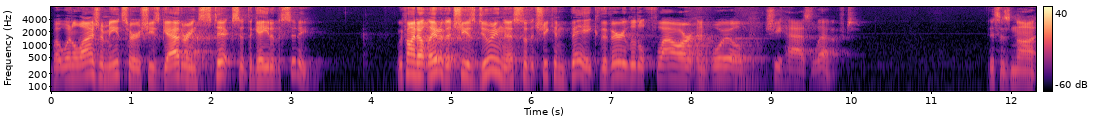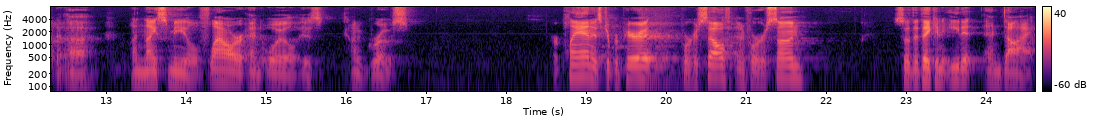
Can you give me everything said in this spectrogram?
But when Elijah meets her, she's gathering sticks at the gate of the city. We find out later that she is doing this so that she can bake the very little flour and oil she has left. This is not a, a nice meal. Flour and oil is kind of gross. Her plan is to prepare it for herself and for her son so that they can eat it and die.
